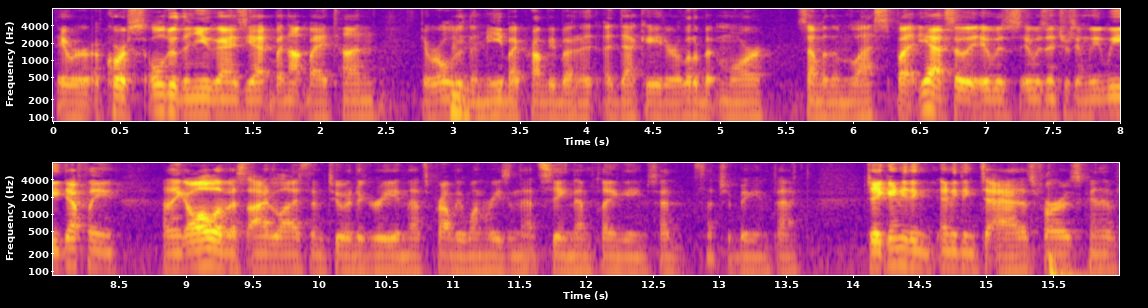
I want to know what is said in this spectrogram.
They were, of course, older than you guys yet, but not by a ton. They were older hmm. than me by probably about a, a, decade or a little bit more. Some of them less, but yeah. So it was it was interesting. We, we definitely I think all of us idolized them to a degree, and that's probably one reason that seeing them play games had such a big impact. Jake, anything anything to add as far as kind of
